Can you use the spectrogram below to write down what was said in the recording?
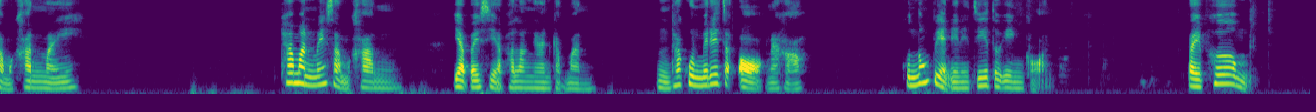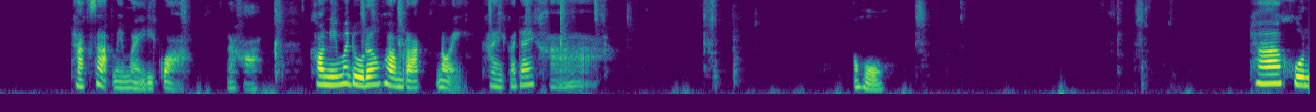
สำคัญไหม ถ้ามันไม่สำคัญ อย่าไปเสียพลังงานกับมัน ถ้าคุณไม่ได้จะออกนะคะ คุณต้องเปลี่ยน energy ตัวเองก่อน ไปเพิ่มทักษะใหม่ ๆ ดีกว่านะคะ คราวนี้มาดูเรื่องความรักหน่อย ใครก็ได้ค่ะ โอ้โห ถ้าคุณ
